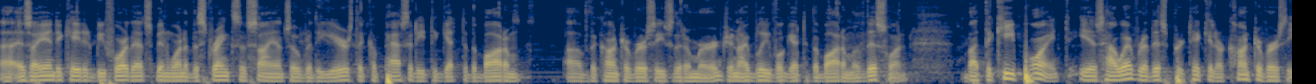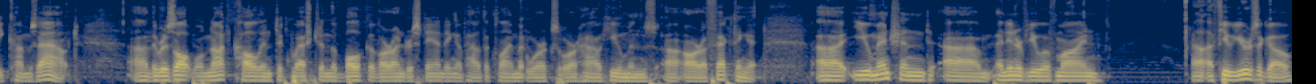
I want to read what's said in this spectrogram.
Uh, as I indicated before, that's been one of the strengths of science over the years, the capacity to get to the bottom of the controversies that emerge, and I believe we'll get to the bottom of this one. But the key point is, however this particular controversy comes out, uh, the result will not call into question the bulk of our understanding of how the climate works or how humans uh, are affecting it. Uh, you mentioned um, an interview of mine uh, a few years ago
